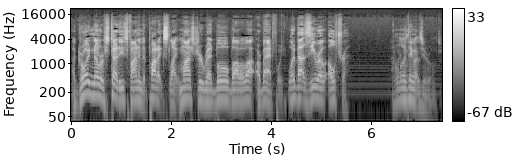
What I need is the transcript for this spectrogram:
A growing number of studies finding that products like Monster, Red Bull, blah blah blah, are bad for you. What about Zero Ultra? I don't know anything about Zero Ultra.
